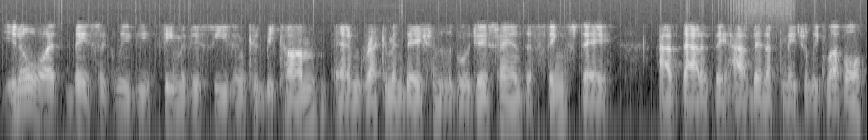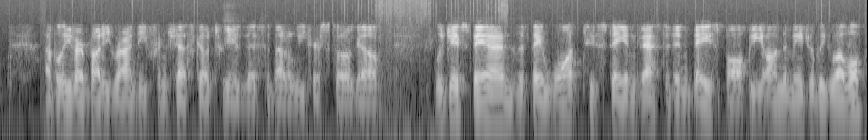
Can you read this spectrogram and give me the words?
You know what basically the theme of this season could become, and recommendations of the Blue Jays fans if things stay as bad as they have been at the major league level. I believe our buddy Ron Francesco tweeted this about a week or so ago. Blue Jays fans, if they want to stay invested in baseball beyond the major league level,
